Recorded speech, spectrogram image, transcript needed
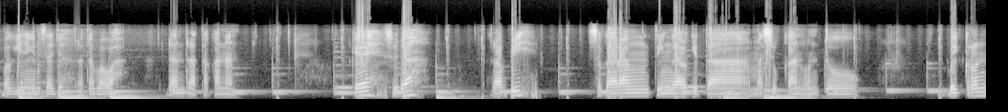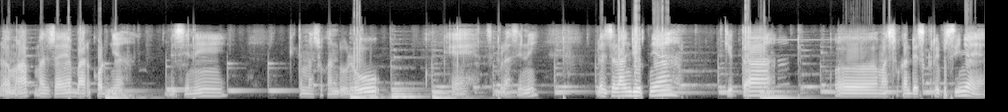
bagian yang ini saja rata bawah dan rata kanan. Oke sudah? Rapi sekarang tinggal kita masukkan untuk background eh, maaf maksud saya barcode nya di sini kita masukkan dulu oke sebelah sini dan selanjutnya kita uh, masukkan deskripsinya ya.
